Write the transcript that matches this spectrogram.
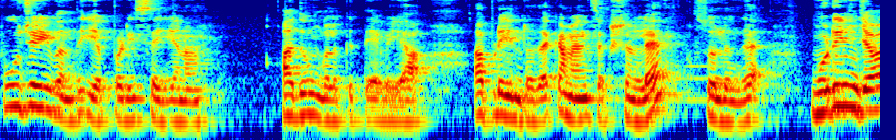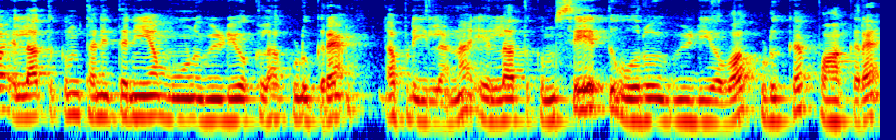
பூஜை வந்து எப்படி செய்யணும்? அது உங்களுக்கு தேவையா அப்படின்றத கமெண்ட் செக்ஷனில் சொல்லுங்கள் முடிஞ்சால் எல்லாத்துக்கும் தனித்தனியாக மூணு வீடியோக்களாக கொடுக்குறேன். அப்படி இல்லைன்னா எல்லாத்துக்கும் சேர்த்து ஒரு வீடியோவாக கொடுக்க பார்க்குறேன்.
